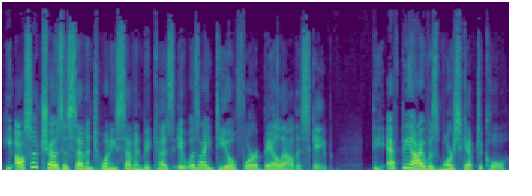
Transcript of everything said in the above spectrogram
He also chose a 727 because it was ideal for a bailout escape. The FBI was more skeptical,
